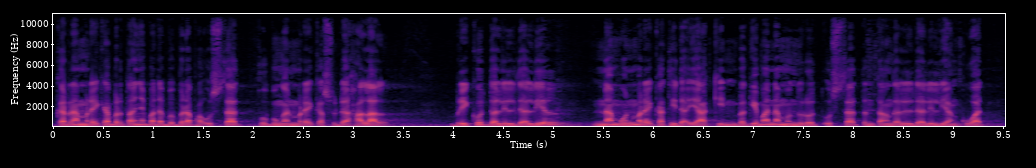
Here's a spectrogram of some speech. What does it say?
karena mereka bertanya pada beberapa ustadz hubungan mereka sudah halal. Berikut dalil-dalil namun mereka tidak yakin bagaimana menurut ustadz tentang dalil-dalil yang kuat.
